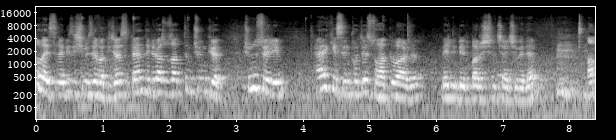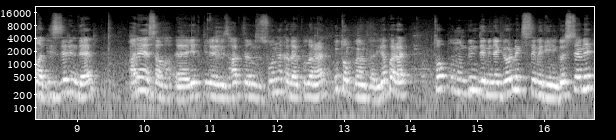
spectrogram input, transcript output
Dolayısıyla biz işimize bakacağız. Ben de biraz uzattım çünkü şunu söyleyeyim. Herkesin protesto hakkı vardır belli bir barışçıl çerçevede. Ama bizlerin de anayasal e, yetkilerimizi, haklarımızı sonuna kadar kullanarak bu toplantıları yaparak toplumun gündemine görmek istemediğini göstermek,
